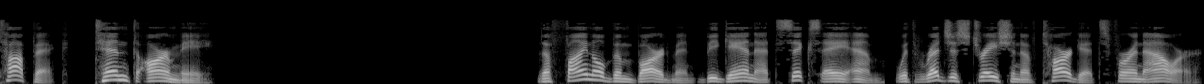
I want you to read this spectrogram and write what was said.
Topic: 10th Army. The final bombardment began at 6 a.m., with registration of targets for an hour.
